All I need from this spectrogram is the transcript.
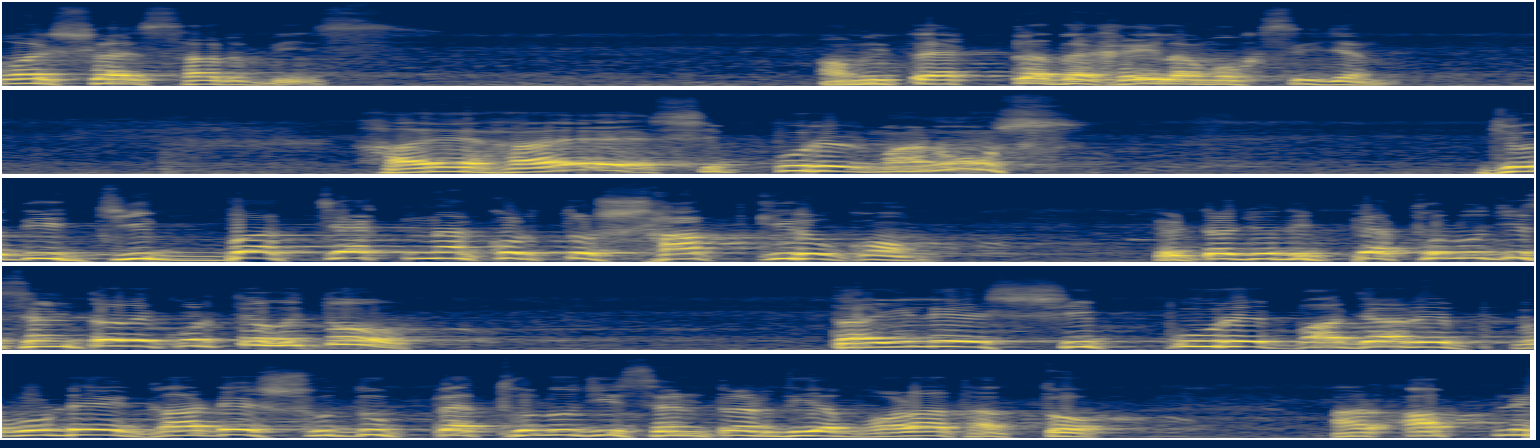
পয়সায় সার্ভিস। আমি তো একটা দেখাইলাম অক্সিজেন। হায় হায়, শিবপুরের মানুষ, যদি জিব্বা চেক না করতো সাত কীরকম, এটা যদি প্যাথোলজি সেন্টারে করতে হইতো তাইলে শিবপুরে বাজারে রোডে গার্ডে শুধু প্যাথোলজি সেন্টার দিয়ে ভরা থাকতো। আর আপনি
